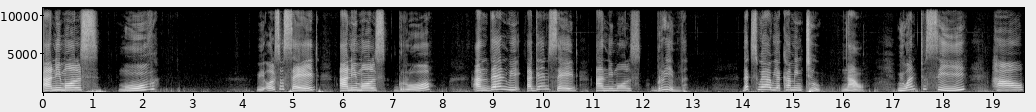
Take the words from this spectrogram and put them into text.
animals move. We also said animals grow, and then we again said animals breathe. That's where we are coming to now. We want to see how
